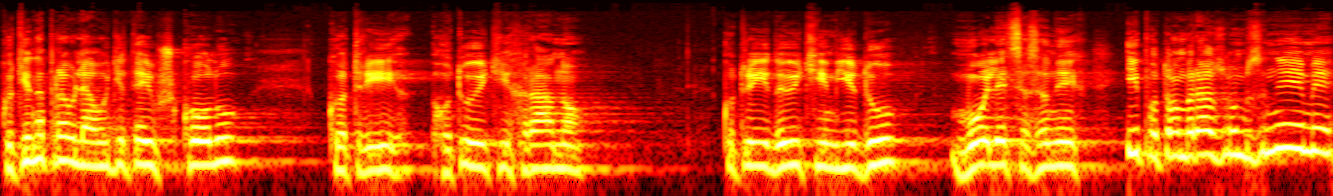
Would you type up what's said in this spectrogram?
котрі направляють дітей в школу, котрі готують їх рано, котрі дають їм їду, моляться за них, і потім разом з ними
